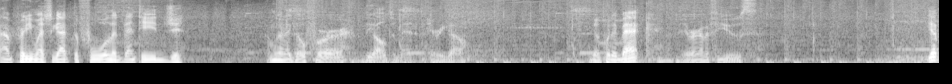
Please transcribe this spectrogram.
I've pretty much got the full advantage. I'm gonna go for the ultimate. Here we go. Gonna put it back. And we're gonna fuse. Yep.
